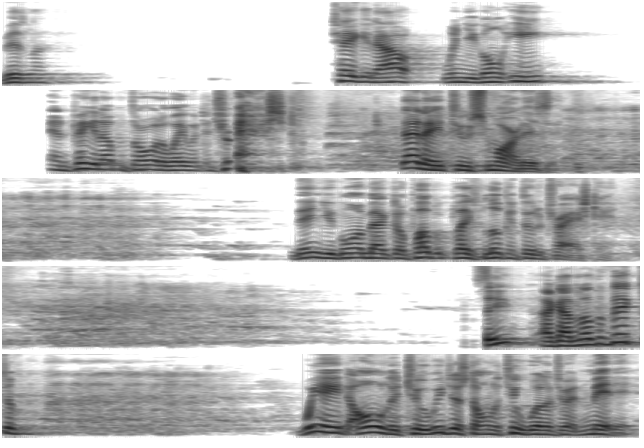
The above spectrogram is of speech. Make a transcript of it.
Invisalign? Take it out when you're going to eat and pick it up and throw it away with the trash. that ain't too smart, is it? then you're going back to a public place looking through the trash can. See, I got another victim. We ain't the only two, we just the only two willing to admit it.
